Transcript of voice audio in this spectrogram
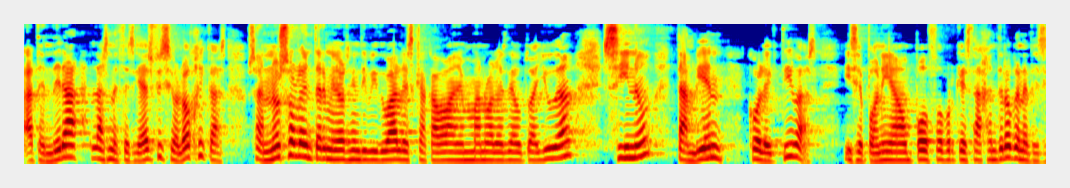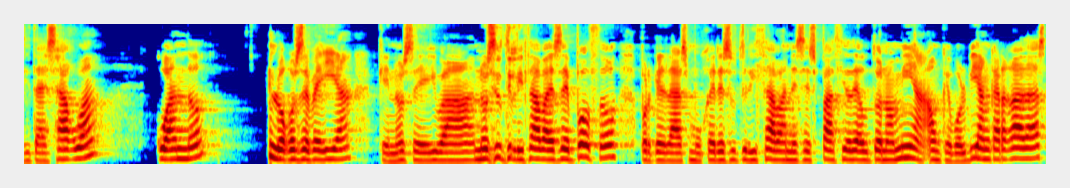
atender a las necesidades fisiológicas, o sea, no solo en términos individuales que acababan en manuales de autoayuda, sino también colectivas. Y se ponía un pozo porque esta gente lo que necesita es agua cuando Luego se veía que no se, iba, no se utilizaba ese pozo porque las mujeres utilizaban ese espacio de autonomía, aunque volvían cargadas,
